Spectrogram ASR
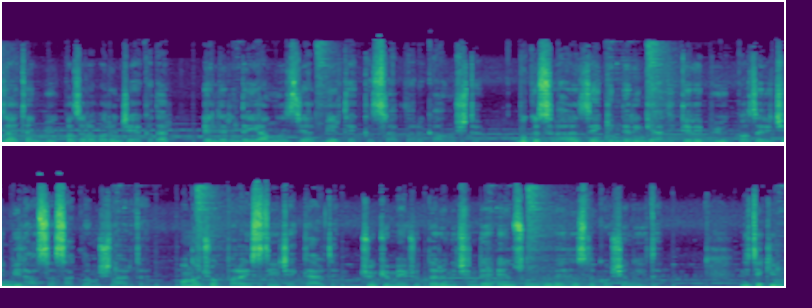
Zaten büyük pazara varıncaya kadar ellerinde yalnızca bir tek kısrakları kalmıştı. Bu kısrağı zenginlerin geldikleri büyük pazar için bilhassa saklamışlardı. Ona çok para isteyeceklerdi. Çünkü mevcutların içinde en soylu ve hızlı koşanıydı. Nitekim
